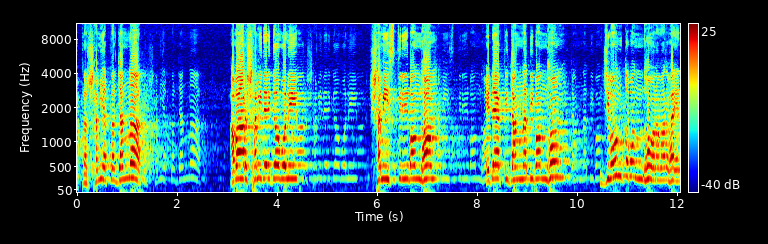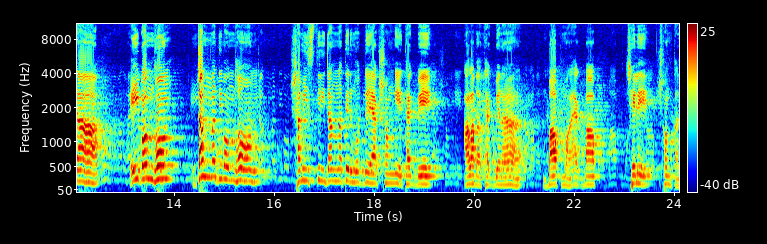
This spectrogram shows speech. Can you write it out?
আপনার স্বামী আপনার জান্নাত। আবার স্বামীদেরকেও বলি, স্বামী স্ত্রীর বন্ধন। এটা একটি জান্নাতি বন্ধন, জীবন্ত বন্ধন আমার ভাইরা এই বন্ধন জান্নাতি বন্ধন। স্বামী স্ত্রী জান্নাতের মধ্যে একসঙ্গে থাকবে, আলাদা থাকবে না। বাপ, মা এক বাপ, ছেলে, সন্তান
